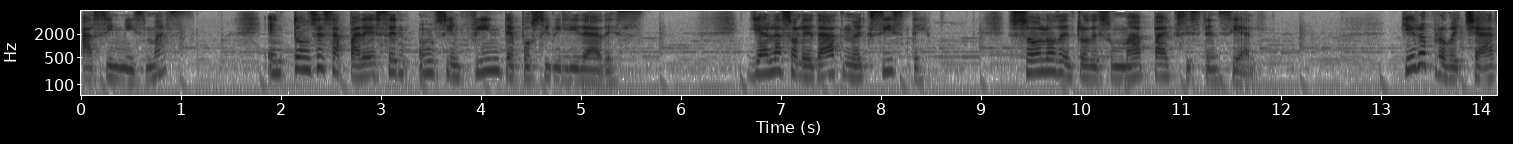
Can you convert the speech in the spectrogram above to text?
a sí mismas, entonces aparecen un sinfín de posibilidades. Ya la soledad no existe, solo dentro de su mapa existencial. Quiero aprovechar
